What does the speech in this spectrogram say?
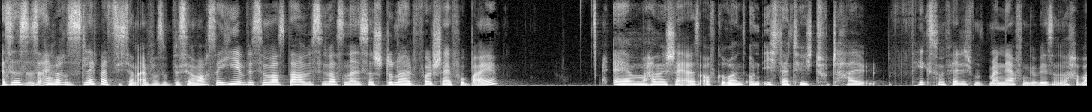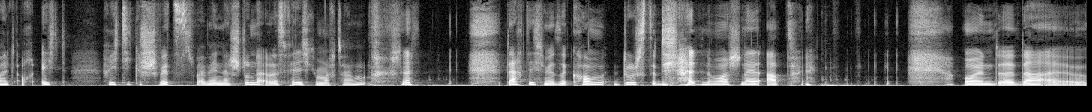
also es ist einfach, es läppert sich dann einfach so ein bisschen. Machst du hier ein bisschen was, da ein bisschen was und dann ist eine Stunde halt voll schnell vorbei. Ähm, haben wir schnell alles aufgeräumt und ich natürlich total fix und fertig mit meinen Nerven gewesen und habe halt auch echt richtig geschwitzt, weil wir in einer Stunde alles fertig gemacht haben. dachte ich mir so, komm, duschst du dich halt nochmal schnell ab. Und äh, da äh,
